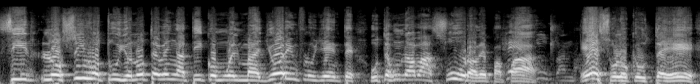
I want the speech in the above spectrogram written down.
Si los hijos tuyos no te ven a ti como el mayor influyente, usted es una basura de papá. Eso es lo que usted es.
